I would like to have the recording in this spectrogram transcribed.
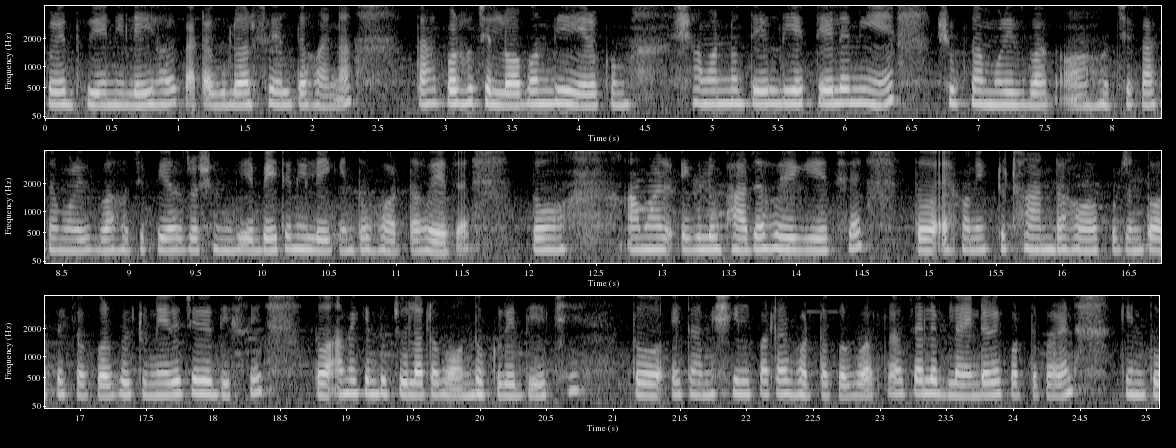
করে ধুয়ে নিলেই হয়, কাটাগুলো আর ফেলতে হয় না। তারপর হচ্ছে লবণ দিয়ে এরকম সামান্য তেল দিয়ে টেলে নিয়ে শুকনো মরিচ বা হচ্ছে কাঁচা মরিচ বা হচ্ছে পেঁয়াজ রসুন দিয়ে বেটে নিলেই কিন্তু ভর্তা হয়ে যায়। তো আমার এগুলো ভাজা হয়ে গিয়েছে। তো এখন একটু ঠান্ডা হওয়া পর্যন্ত অপেক্ষা করব, একটু নেড়ে চেড়ে দিছি তো আমি কিন্তু চুলাটা বন্ধ করে দিয়েছি। তো এটা আমি শিলপাটায় ভর্তা করব। আপনারা চাইলে ব্লাইন্ডারে করতে পারেন, কিন্তু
